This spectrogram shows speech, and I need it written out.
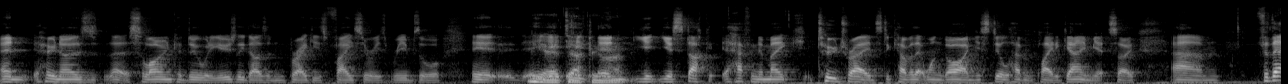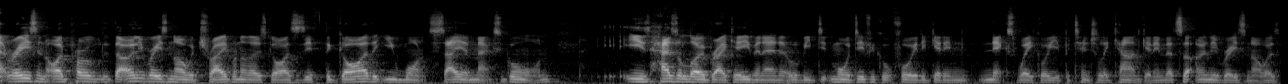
And who knows, uh, Sloan could do what he usually does and break his face or his ribs or. Yeah, exactly and right. you, you're stuck having to make two trades to cover that one guy, and you still haven't played a game yet. So, um, for that reason, I'd probably the only reason I would trade one of those guys is if the guy that you want, say a Max Gawn, is has a low break even, and it will be di- more difficult for you to get him next week, or you potentially can't get him. That's the only reason I was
